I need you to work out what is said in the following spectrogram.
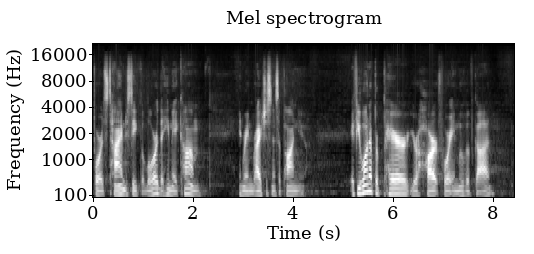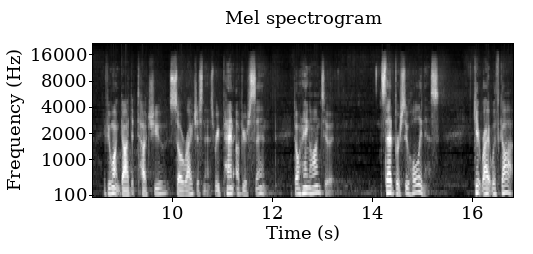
for it's time to seek the Lord, that he may come and rain righteousness upon you. If you want to prepare your heart for a move of God, if you want God to touch you, sow righteousness. Repent of your sin. Don't hang on to it. Instead, pursue holiness. Get right with God.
